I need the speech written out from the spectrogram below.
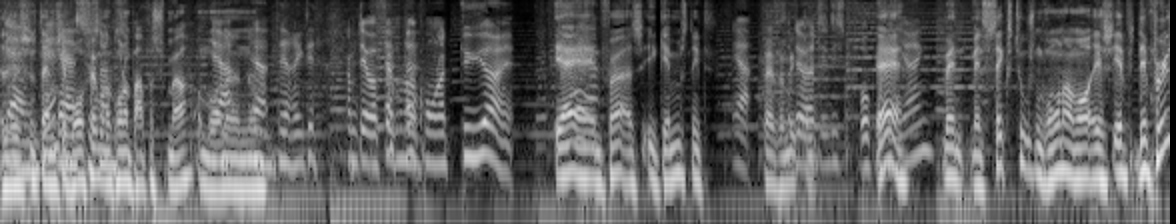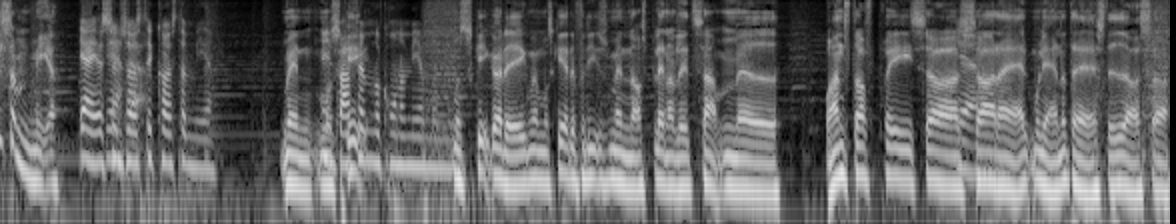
Altså, Ja, jeg synes, ja. dem Ja, skal bruge synes 500 også. kroner bare på smør om måneden nu. Ja, det er rigtigt. Om det var 500 kroner dyrere. Ja, ja, end før altså, i gennemsnit. Ja, Per så familie. det var det, de brugte Ja, mere, ja. ikke? Men, men 6.000 kroner om året, jeg, jeg, det føles som mere. Ja, jeg synes Ja. ja. også, det koster mere. Men End bare måske, 500 kroner mere om måneden. måske gør det ikke, men måske er det fordi, man også blander lidt sammen med brændstofpris, og Ja. så er der alt muligt andet, der er stedet også. Og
